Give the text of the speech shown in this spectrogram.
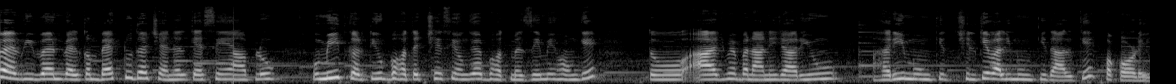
everyone welcome back to the channel कैसे हैं आप लोग? उम्मीद करती हूँ बहुत अच्छे से होंगे और बहुत मज़े में होंगे। तो आज मैं बनाने जा रही हूँ हरी मूंग की, छिलके वाली मूंग की दाल के पकौड़े।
